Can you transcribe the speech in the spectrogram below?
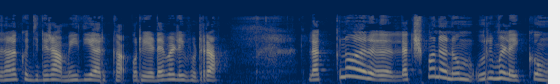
அதனால கொஞ்ச நேரம் அமைதியாக இருக்கா? ஒரு இடைவெளி விடுறா. லக்னோ லக்ஷ்மணனும் உரிமலைக்கும்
